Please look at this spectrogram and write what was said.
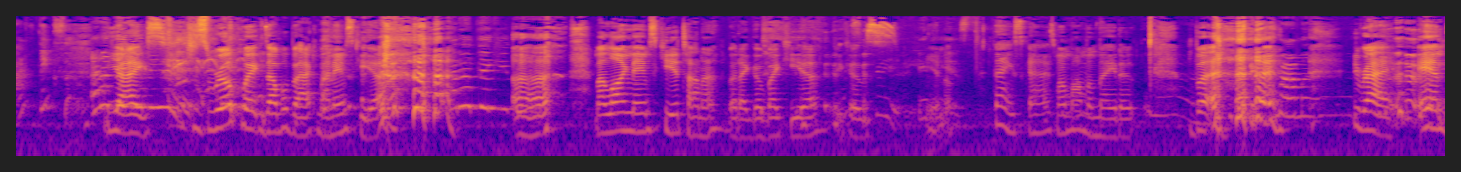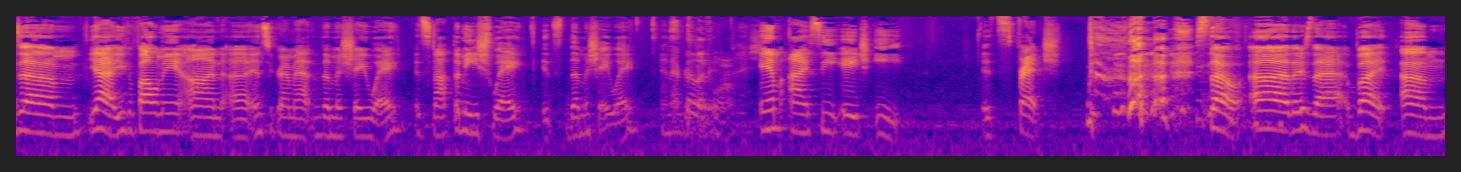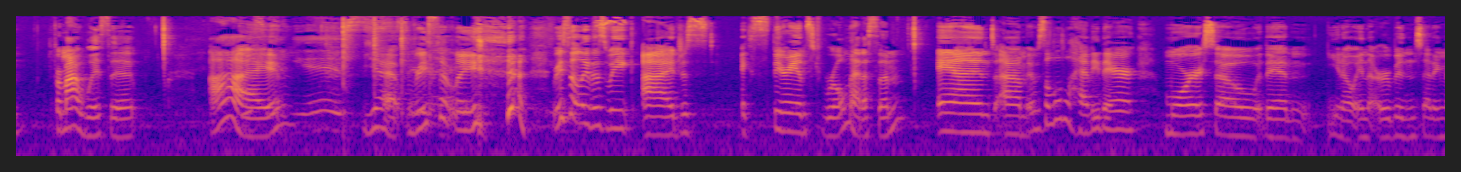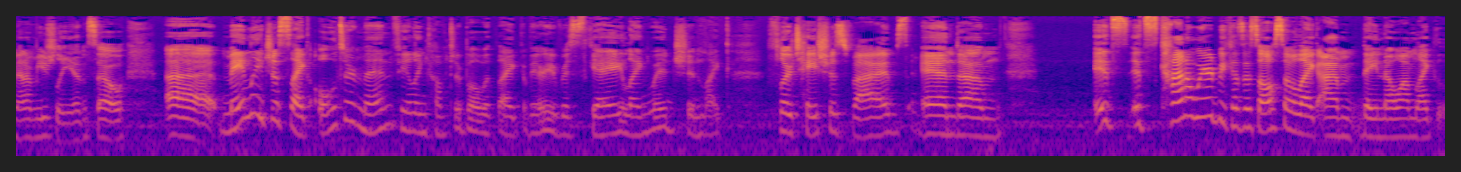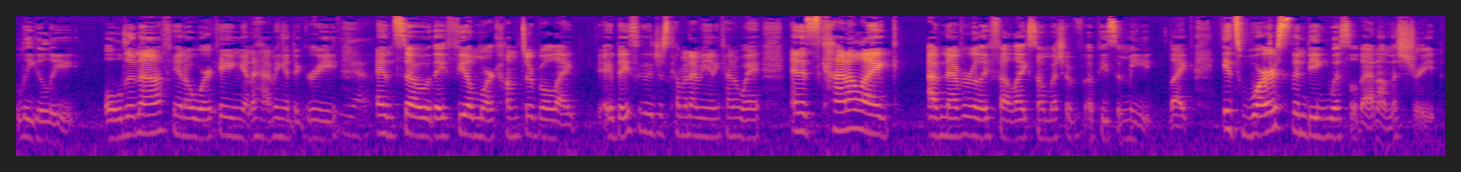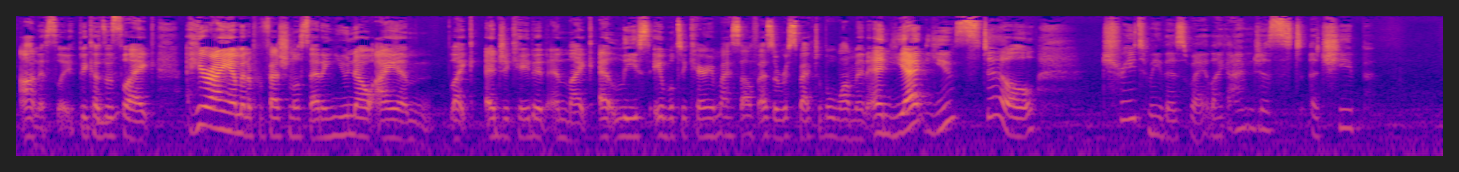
I don't think so. I don't Yikes! think. Just real quick, double back. My name's Kia. I don't think you did. Uh, my long name's Kia Tana, but I go by Kia because you know. Thanks, guys. My mama made it. But Mama. right, and um, yeah, you can follow me on uh, Instagram at the Miche Way. It's not the Miche Way. It's the Miche Way, and everybody. for 'em. M I C H E. It's French. so uh, there's that. But um, for my with it, I Yes. yeah recently recently this week I just experienced rural medicine. And um, it was a little heavy there, more so than you know in the urban setting that I'm usually in. So uh, mainly just like older men feeling comfortable with like very risque language and like flirtatious vibes and um it's it's kind of weird because it's also like I'm they know I'm like legally old enough, you know, working and having a degree. Yeah. And so they feel more comfortable like eh, basically just coming at me any kind of way. And it's kind of like I've never really felt like so much of a piece of meat. Like it's worse than being whistled at on the street, honestly, because it's like here I am in a professional setting. You know I am like educated and like at least able to carry myself as a respectable woman, and yet you still treat me this way. Like I'm just a cheap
